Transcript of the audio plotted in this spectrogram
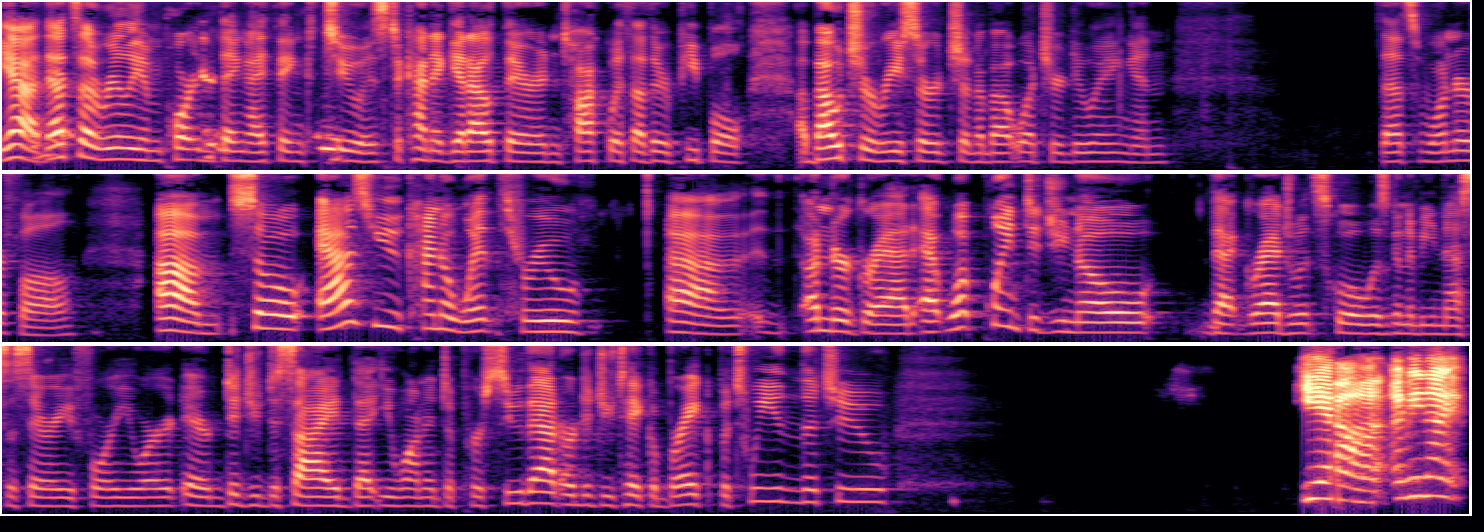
Yeah, that's a really important thing, I think, too, is to kind of get out there and talk with other people about your research and about what you're doing. And that's wonderful. Um, so, as you kind of went through uh, undergrad, at what point did you know that graduate school was going to be necessary for you, or, or did you decide that you wanted to pursue that, or did you take a break between the two? Yeah, I mean, I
